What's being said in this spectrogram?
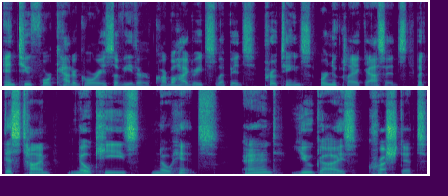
into four categories of either carbohydrates, lipids, proteins, or nucleic acids. But this time, no keys, no hints. And you guys crushed it.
